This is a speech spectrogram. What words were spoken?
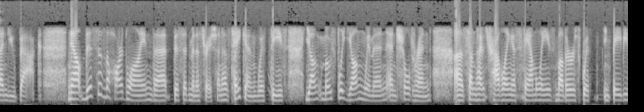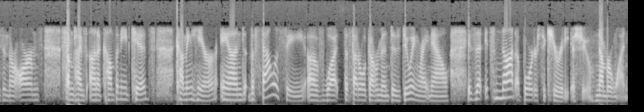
send you back. Now, this is the hard line that this administration has taken with these young, mostly young women and children, uh, sometimes traveling as families, mothers with babies in their arms, sometimes unaccompanied kids coming here. And the fallacy of what the federal government is doing right now is that it's not a border security issue, number one.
